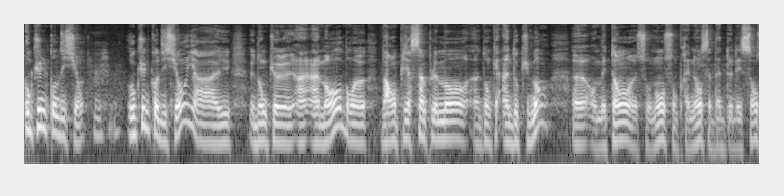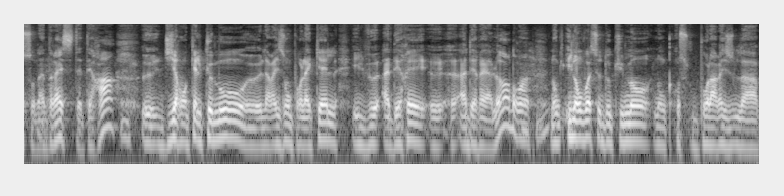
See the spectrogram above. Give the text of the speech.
Aucune condition. Aucune condition. Il y a donc euh, un, membre euh, va remplir simplement euh, donc un document en mettant son nom, son prénom, sa date de naissance, son adresse, etc. dire en quelques mots la raison pour laquelle il veut adhérer, adhérer à l'ordre. Donc il envoie ce document donc pour la, la,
